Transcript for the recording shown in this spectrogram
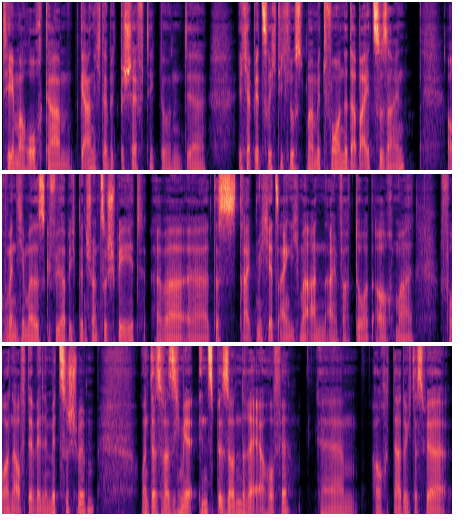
Thema hochkam, gar nicht damit beschäftigt und äh, ich habe jetzt richtig Lust, mal mit vorne dabei zu sein auch wenn ich immer das Gefühl habe, ich bin schon zu spät. Aber äh, das treibt mich jetzt eigentlich mal an, einfach dort auch mal vorne auf der Welle mitzuschwimmen. Und das, was ich mir insbesondere erhoffe, ähm, auch dadurch, dass wir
